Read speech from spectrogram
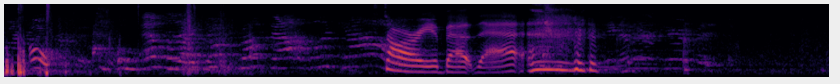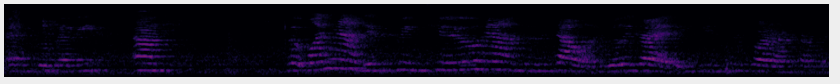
much water. Oh. Emily, don't drop that. Holy cow. Sorry about that. Take better care of it. Ethical Debbie. Um, Put one hand in between two hands in the towel and really dry it. He's getting too much water on carpet.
